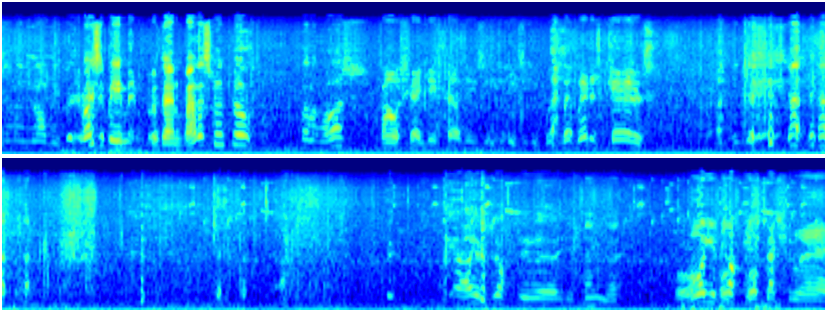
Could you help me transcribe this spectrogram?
Him and Robbie. It must have been with embarrassment, Bill. Well, it was. Oh, well said, he says, he's, he's, he's, he, where, where his carers? I off to uh, your thing there. Oh, you've got this special uh,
